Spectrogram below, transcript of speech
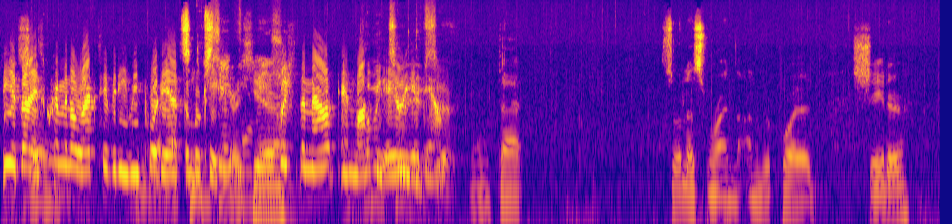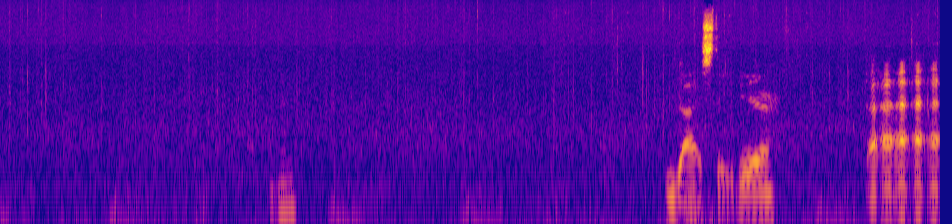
Be advised, so, criminal activity reported at the location. Right Push them out and lock Coming the area you, down. With that. So let's run the unrecorded shader. You guys stay there. Ah, ah,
